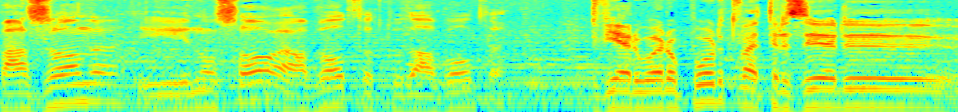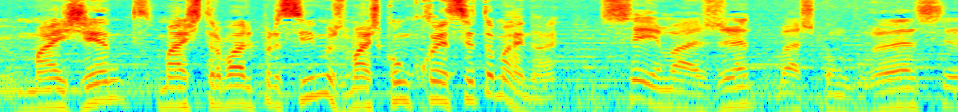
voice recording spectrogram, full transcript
para a zona e não só, à volta, tudo à volta vier o aeroporto, vai trazer eh, mais gente, mais trabalho para si, mas mais concorrência também, não é? Sim, mais gente, mais concorrência,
